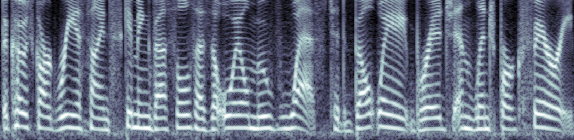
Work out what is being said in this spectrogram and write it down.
The Coast Guard reassigned skimming vessels as the oil moved west to the Beltway 8 Bridge and Lynchburg Ferry.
